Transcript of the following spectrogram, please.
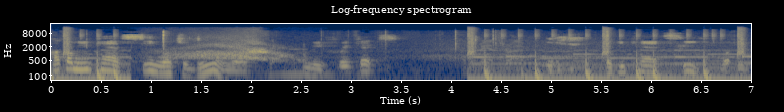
How come you can't see what you're doing there? I mean, free kicks. But you can't see what you're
